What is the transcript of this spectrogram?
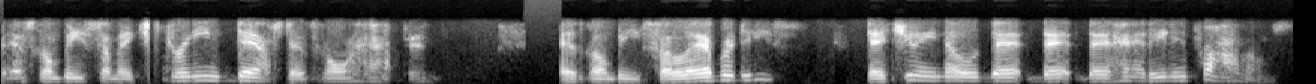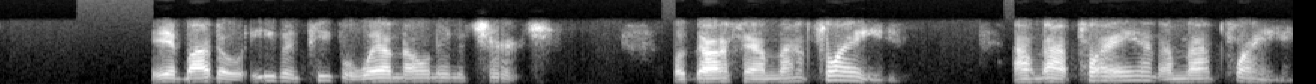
There's to be some extreme deaths that's to happen. There's to be celebrities that you ain't know that, that, that had any problems. Everybody, even people well known in the church. But God said, I'm not playing. I'm not playing. I'm not playing.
